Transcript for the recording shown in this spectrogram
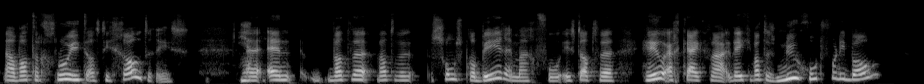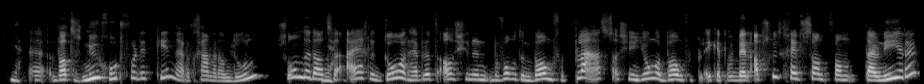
nou, wat er groeit als die groter is. Ja. Uh, en wat we, wat we soms proberen in mijn gevoel, is dat we heel erg kijken van, nou, weet je, wat is nu goed voor die boom? Ja. Uh, wat is nu goed voor dit kind? Nou, dat gaan we dan doen. Zonder dat we eigenlijk doorhebben dat als je een, bijvoorbeeld een boom verplaatst, als je een jonge boom verplaatst. Ik heb, ben absoluut geen verstand van tuinieren.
